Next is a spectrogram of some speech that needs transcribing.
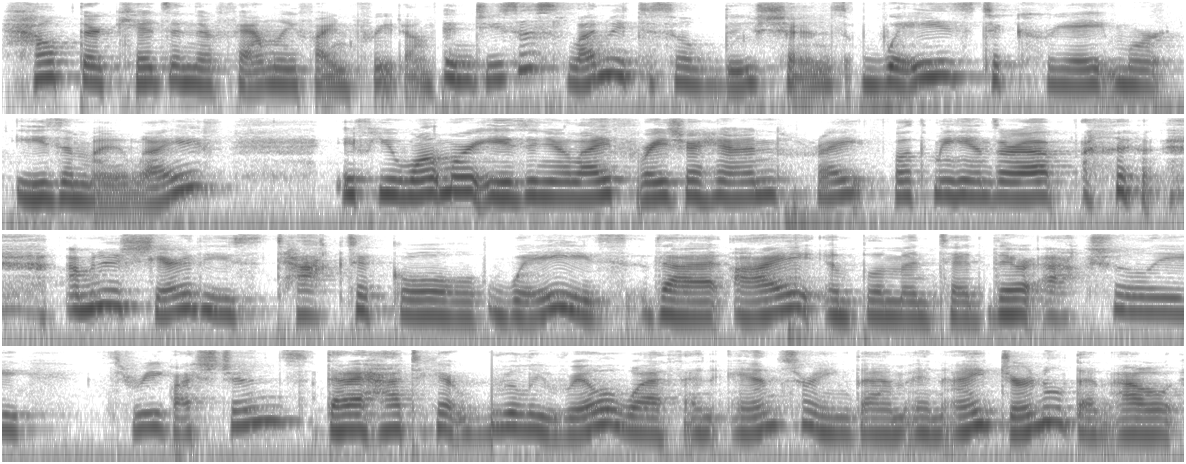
help their kids and their family find freedom. And Jesus led me to solutions, ways to create more ease in my life. If you want more ease in your life, raise your hand, right? Both my hands are up. I'm going to share these tactical ways that I implemented. They're actually three questions that I had to get really real with and answering them. And I journaled them out.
